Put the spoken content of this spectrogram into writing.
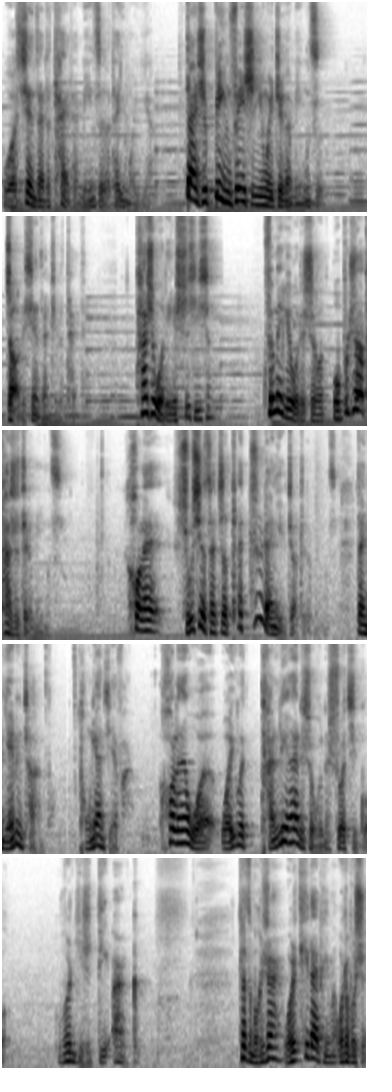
我现在的太太名字和她一模一样，但是并非是因为这个名字找的现在这个太太，她是我的一个实习生，分配给我的时候我不知道她是这个名字，后来熟悉了才知道她居然也叫这个名字，但年龄差很多，同样写法。后来呢，我我因为谈恋爱的时候我跟他说起过，我说你是第二个，他怎么回事？我是替代品吗？我说不是，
